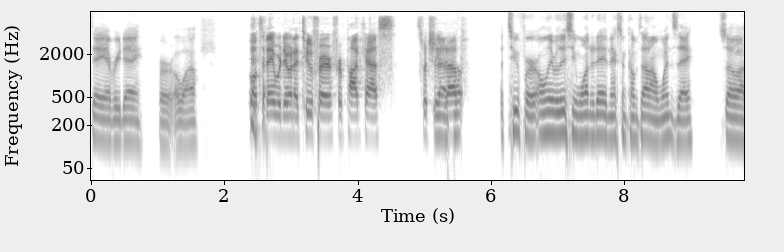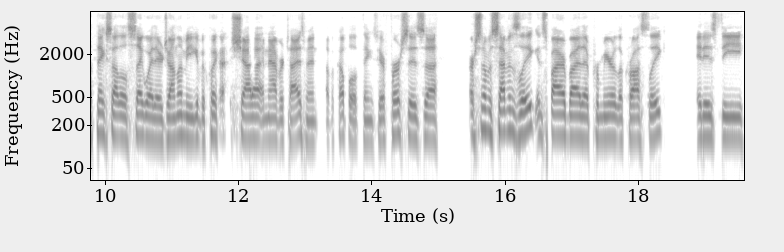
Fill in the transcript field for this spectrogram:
day every day for a while. Well, today we're doing a twofer for podcasts, switching Yeah, it up. A two for only releasing one today. The next one comes out on Wednesday. So uh, thanks for that little segue there, John. Let me give a quick shout out and advertisement of a couple of things here. First is uh, our Sonoma Sevens League, inspired by the Premier Lacrosse League. It is the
